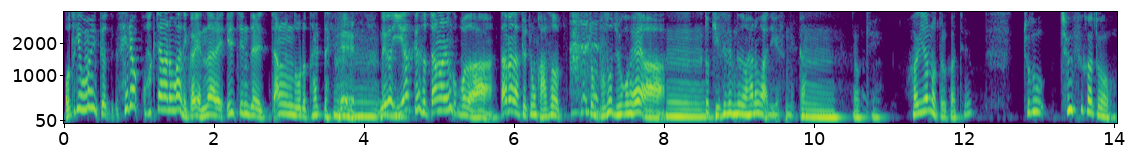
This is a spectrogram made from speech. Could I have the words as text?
어떻게 보면 그 세력 확장하는 거 아닐까? 옛날에 일진들 짱 노릇 할때 내가 이 학교에서 짱하는 것보다 다른 학교 좀 가서 좀 부숴주고 해야 음, 또 기세등등을 하는 거 아니겠습니까? 음, 오케이. 하기 전 어떨 것 같아요? 저도 챔스가 더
